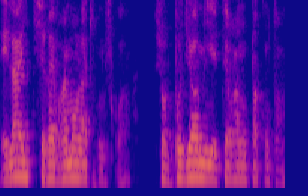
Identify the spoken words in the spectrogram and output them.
et là il tirait vraiment la tronche quoi. Sur le podium, il était vraiment pas content.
